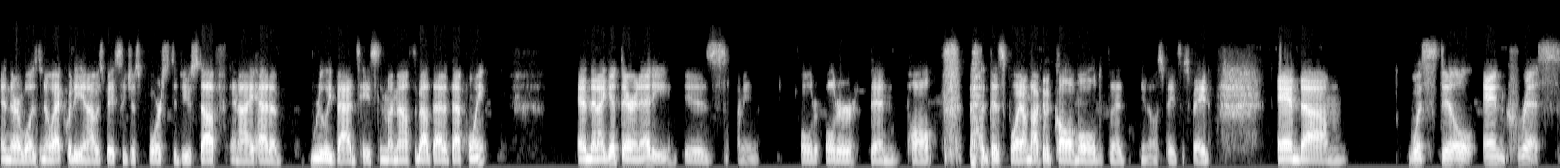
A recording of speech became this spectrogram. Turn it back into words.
and there was no equity and i was basically just forced to do stuff and i had a really bad taste in my mouth about that at that point. And then i get there and eddie is i mean older older than paul at this point. I'm not going to call him old but you know spade's a spade and um was still and kris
